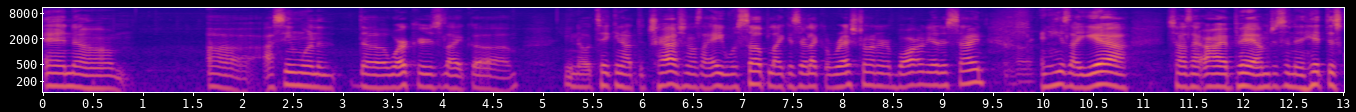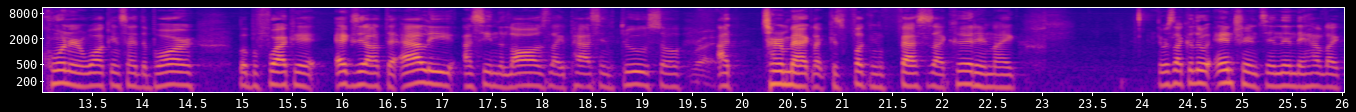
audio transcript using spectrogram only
And um, uh, I seen one of the workers like, um, you know, taking out the trash, and I was like, hey, what's up? Like, is there like a restaurant or a bar on the other side? Uh-huh. And he's like, yeah. So I was like, all right, bet. I'm just gonna hit this corner and walk inside the bar. But before I could exit out the alley, I seen the laws like passing through. So Right. I turned back like as fucking fast as I could, and like there was like a little entrance, and then they have like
